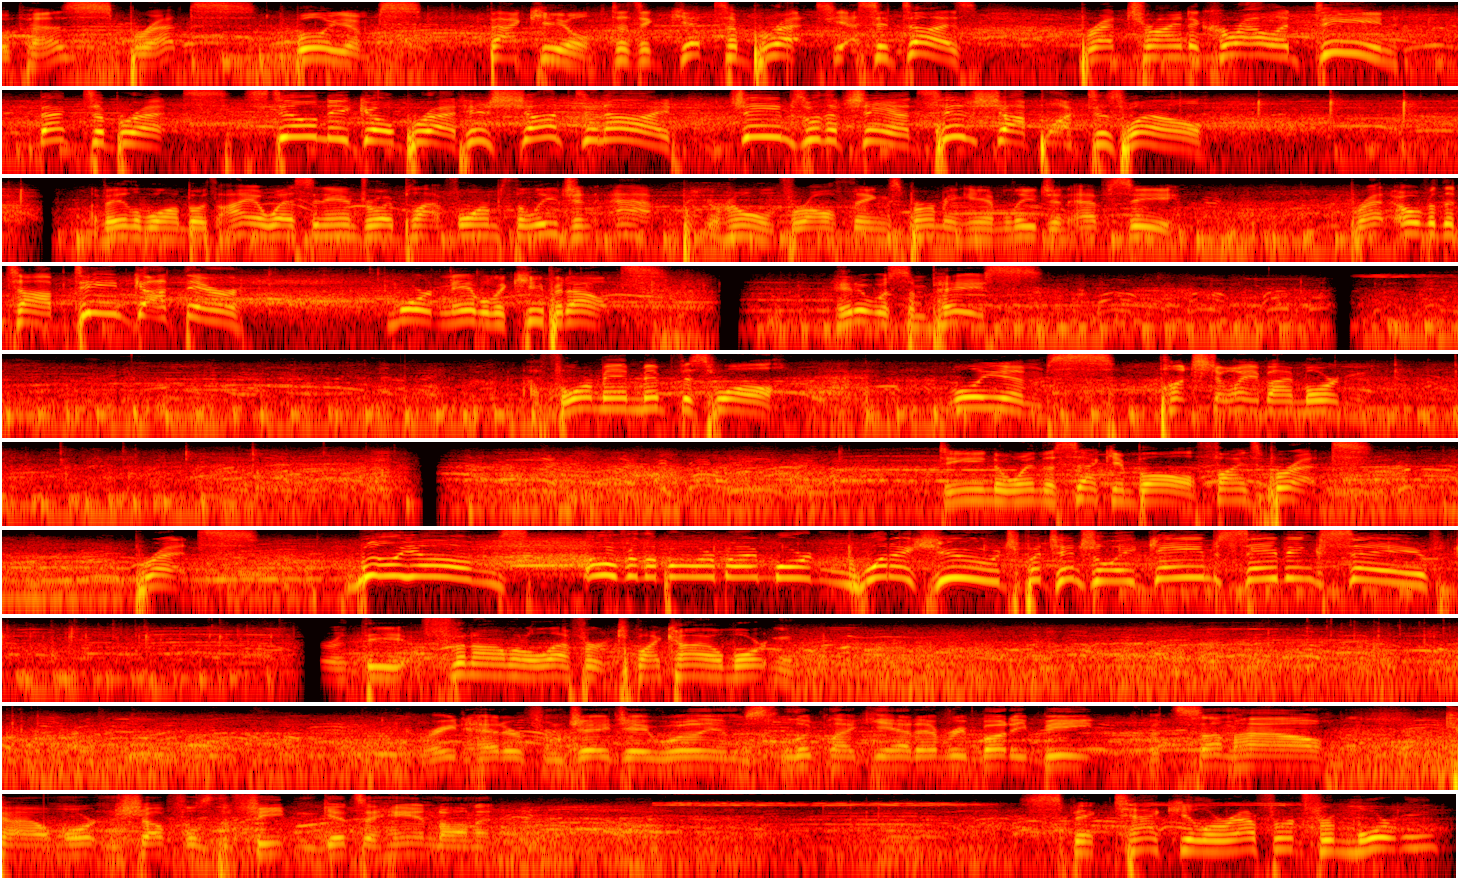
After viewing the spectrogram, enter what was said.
Lopez, Brett, Williams, back heel. Does it get to Brett? Yes, it does. Brett trying to corral it. Dean back to Brett. Still Neco Brett. His shot denied. James with a chance. His shot blocked as well. Available on both iOS and Android platforms, the Legion app, your home for all things Birmingham Legion FC. Brett over the top. Dean got there. Morton able to keep it out. Hit it with some pace. Four-man Memphis wall. Williams punched away by Morton. Dean to win the second ball, finds Brett. Brett. Williams over the bar by Morton. What a huge, potentially game-saving save. The phenomenal effort by Kyle Morton. Great header from J.J. Williams. Looked like he had everybody beat, but somehow Kyle Morton shuffles the feet and gets a hand on it. Spectacular effort from Morton.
